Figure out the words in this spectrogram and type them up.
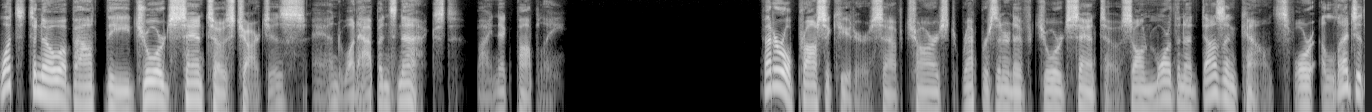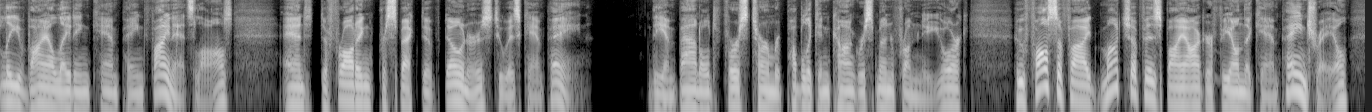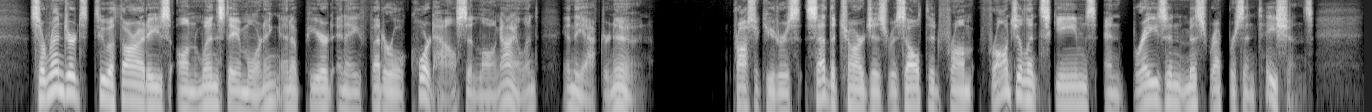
What's to know about the George Santos charges and what happens next? By Nik Popli. Federal prosecutors have charged Representative George Santos on more than a dozen counts for allegedly violating campaign finance laws and defrauding prospective donors to his campaign. The embattled first term Republican congressman from New York, who falsified much of his biography on the campaign trail, surrendered to authorities on Wednesday morning and appeared in a federal courthouse in Long Island in the afternoon. Prosecutors said the charges resulted from fraudulent schemes and brazen misrepresentations.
